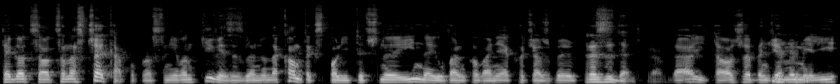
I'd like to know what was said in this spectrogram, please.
tego, co, co nas czeka, po prostu niewątpliwie ze względu na kontekst polityczny i inne uwarunkowania, jak chociażby prezydent, prawda? I to, że będziemy mhm. mieli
